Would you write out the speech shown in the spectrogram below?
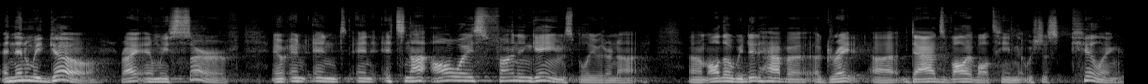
And then we go, right? And we serve. And, and, and, and it's not always fun and games, believe it or not. Um, although we did have a, a great uh, dad's volleyball team that was just killing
